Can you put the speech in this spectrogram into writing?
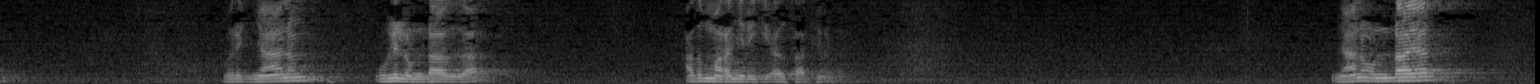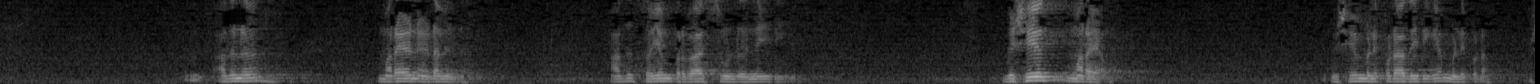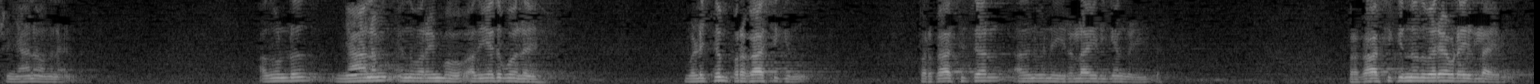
ഒരു ജ്ഞാനം ഉള്ളിലുണ്ടാകുക അത് മറഞ്ഞിരിക്കുക അത് സാധ്യമല്ല. ജ്ഞാനം ഉണ്ടായാൽ അതിന് മറയാൻ ഇടമില്ല. അത് സ്വയം പ്രകാശിച്ചുകൊണ്ട് തന്നെ ഇരിക്കും. വിഷയം മറയാം. വിഷയം വെളിപ്പെടാതിരിക്കാം വെളിപ്പെടാം. പക്ഷെ ജ്ഞാനം അങ്ങനെയല്ല. അതുകൊണ്ട് ജ്ഞാനം എന്ന് പറയുമ്പോൾ അത് ഏതുപോലെ? വെളിച്ചം പ്രകാശിക്കുന്നു. പ്രകാശിച്ചാൽ അതിന് പിന്നെ ഇരുളായിരിക്കാൻ കഴിയില്ല. പ്രകാശിക്കുന്നത് വരെ അവിടെ ഇരുളായിരുന്നു.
